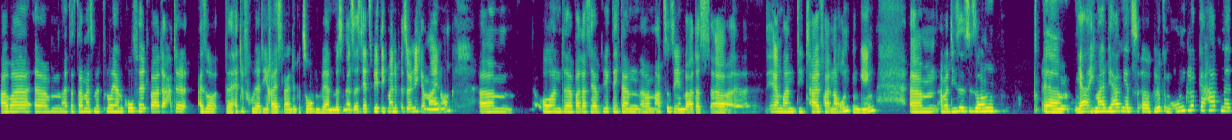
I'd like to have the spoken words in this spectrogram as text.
Aber ähm, als das damals mit Florian Kofeld war, da hatte, also da hätte früher die Reißleine gezogen werden müssen. Also ist jetzt wirklich meine persönliche Meinung. Ähm, und äh, weil das ja wirklich dann ähm, abzusehen war, dass äh, irgendwann die Talfahrt nach unten ging. Ähm, aber diese Saison ähm, ja, ich meine, wir hatten jetzt äh, Glück im Unglück gehabt mit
